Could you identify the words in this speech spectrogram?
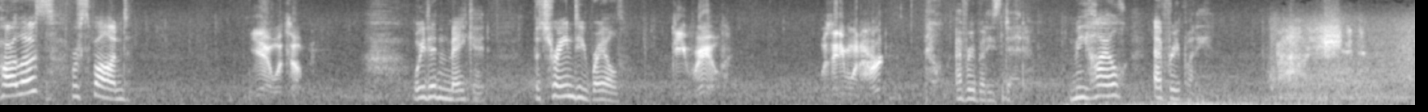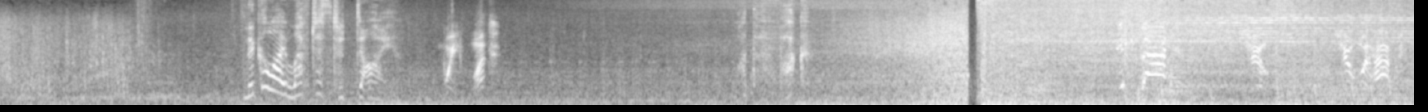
Carlos, respond. Yeah, what's up? We didn't make it. The train derailed. Derailed. Was anyone hurt? No, Everybody's dead. Mikhail, everybody. Ah, shit. Nikolai left us to die. Wait, what? What the fuck? It's back! Jill! Jill, what happened?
